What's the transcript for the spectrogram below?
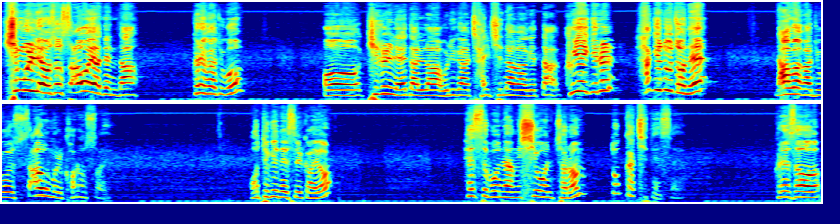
힘을 내어서 싸워야 된다. 그래가지고 어, 길을 내달라. 우리가 잘 지나가겠다. 그 얘기를 하기도 전에 나와가지고 싸움을 걸었어요. 어떻게 됐을까요? 헤스본왕 시온처럼 똑같이 됐어요. 그래서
